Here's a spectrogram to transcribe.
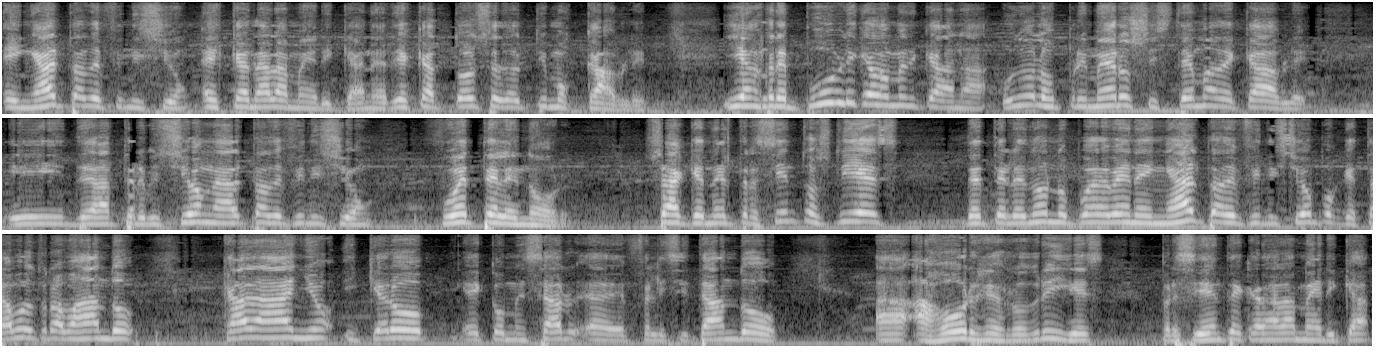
en alta definición es Canal América, en el 1014 de últimos cable. Y en República Dominicana, uno de los primeros sistemas de cable y de la televisión en alta definición fue Telenor. O sea que en el 310 de Telenor no puede ver en alta definición porque estamos trabajando cada año y quiero eh, comenzar eh, felicitando a, a Jorge Rodríguez, presidente de Canal América,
